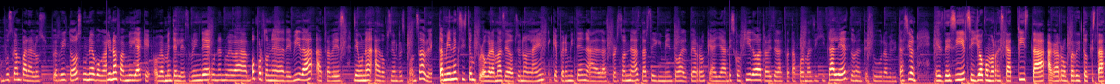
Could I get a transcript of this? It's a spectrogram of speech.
buscan para los perritos un nuevo hogar y una familia que obviamente les brinde una nueva oportunidad de vida a través de una adopción responsable. También existen programas de adopción online que permiten a las personas dar seguimiento al perro que hayan escogido a través de las plataformas digitales durante su rehabilitación es decir, si yo como rescatista agarro un perrito que está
